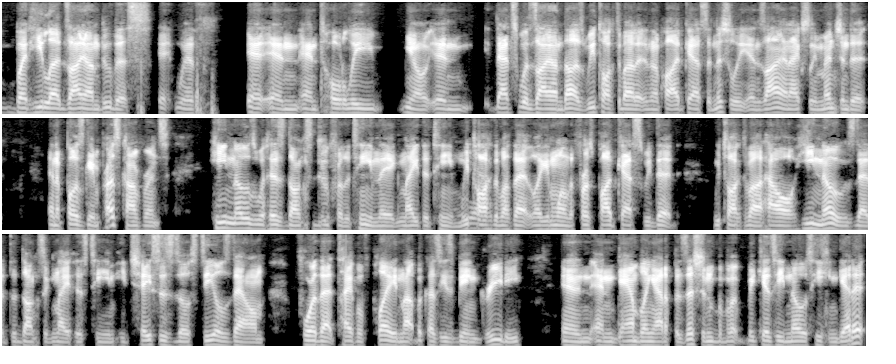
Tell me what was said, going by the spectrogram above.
but he let Zion do this with and, and and totally you know, and that's what Zion does. We talked about it in a podcast initially, and Zion actually mentioned it in a post game press conference. He knows what his dunks do for the team. They ignite the team. We Yeah. talked about that like in one of the first podcasts we did. We talked about how he knows that the dunks ignite his team. He chases those steals down for that type of play, not because he's being greedy and and gambling out of position, but, but because he knows he can get it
